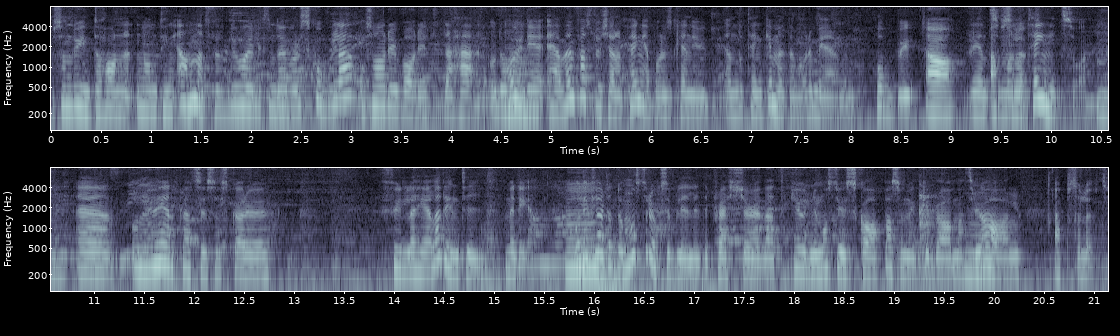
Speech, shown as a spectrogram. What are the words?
som du inte har någonting annat för du har ju liksom, det har varit skola och så har det ju varit det här. Och då har Mm. ju det, även fast du tjänar pengar på det så kan jag ju ändå tänka mig att det har varit mer av en hobby. Ja, rent som man har absolut. tänkt så. Eh, och nu helt plötsligt så ska du fylla hela din tid med det. Och Mm. det är klart att då måste det också bli lite pressure över att gud nu måste jag ju skapa så mycket bra material. Absolut.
